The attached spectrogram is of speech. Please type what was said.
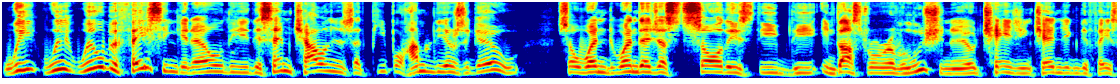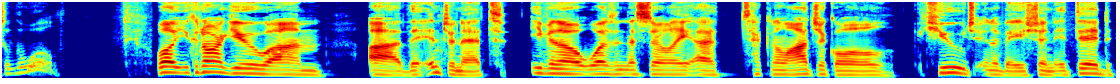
we we we will be facing, you know, the, the same challenges that people 100 years ago. So when when they just saw this the the industrial revolution, you know, changing changing the face of the world. Well, you can argue um, uh, the internet, even though it wasn't necessarily a technological huge innovation, it did.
